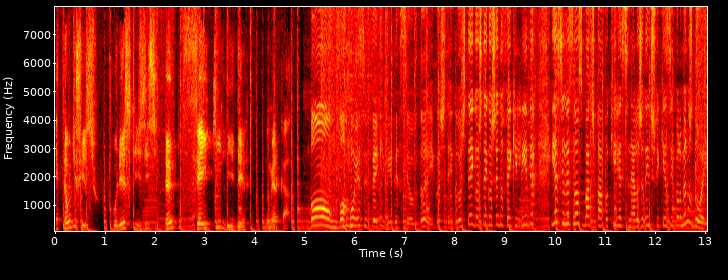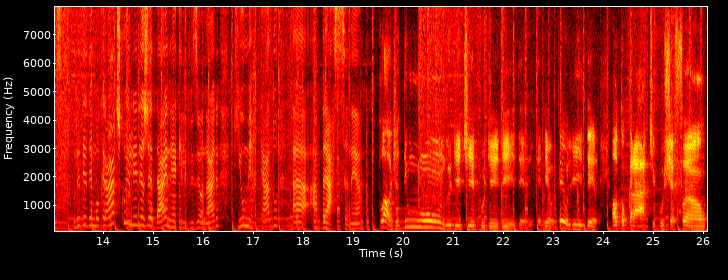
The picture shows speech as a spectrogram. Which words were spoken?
é tão difícil. Por isso que existe tanto fake líder no mercado. Bom, bom esse fake líder seu. Adorei, gostei, gostei, gostei, gostei do fake líder. E assim, nesse nosso bate-papo aqui, Recinela, eu já identifiquei assim pelo menos dois: o líder democrático e o líder Jedi, né? Aquele visionário que o mercado ah, abraça, né? Cláudia, tem um mundo de tipo de líder, entendeu? Tem o líder autocrático, chefão,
